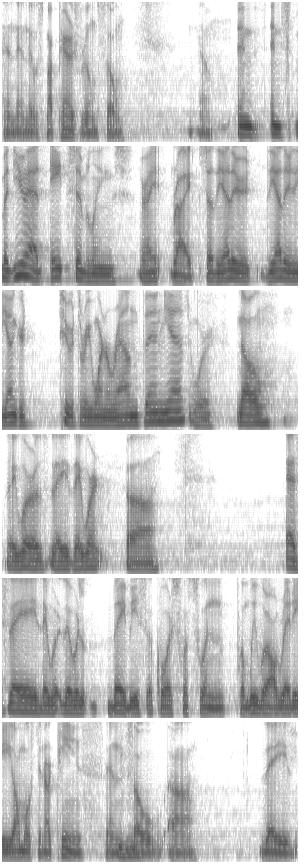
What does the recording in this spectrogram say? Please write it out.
and then there was my parents' room. So, yeah, and and but you had eight siblings right right. so the other the other the younger two or three weren't around then yet or No, they were they they weren't uh, as they they were they were babies. Of course, was when when we were already almost in our teens, and so uh, they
